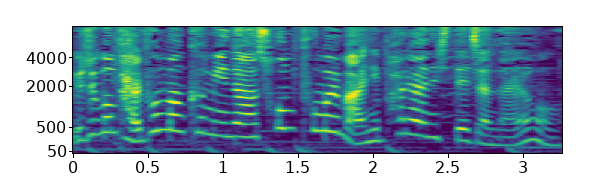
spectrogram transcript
요즘은 발품만큼이나 손품을 많이 팔아야 하는 시대잖아요.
